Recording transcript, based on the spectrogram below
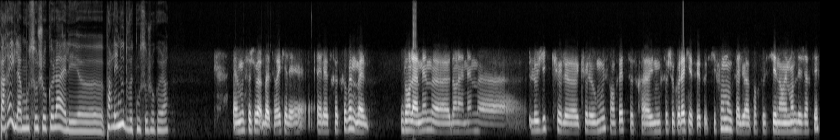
pareil, la mousse au chocolat, elle est. Euh, parlez-nous de votre mousse au chocolat. La mousse au chocolat, bah, c'est vrai qu'elle est, elle est très très bonne, mais dans la même, euh, dans la même logique que le, que le houmous, en fait, ce sera une mousse au chocolat qui est faite au siphon, donc ça lui apporte aussi énormément de légèreté.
